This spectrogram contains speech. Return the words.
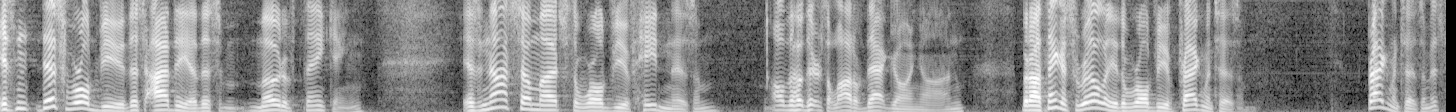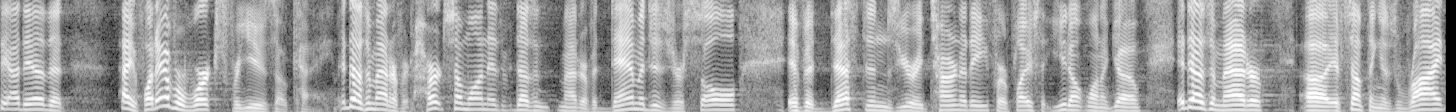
this worldview, this idea, this mode of thinking, is not so much the worldview of hedonism, although there's a lot of that going on, but I think it's really the worldview of pragmatism. Pragmatism, it's the idea that, hey, whatever works for you is okay. It doesn't matter if it hurts someone, it doesn't matter if it damages your soul, if it destines your eternity for a place that you don't want to go. It doesn't matter uh, if something is right.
